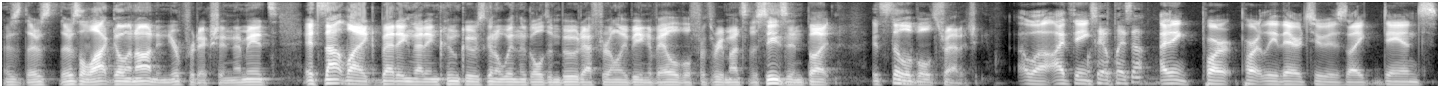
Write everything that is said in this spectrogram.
there's there's there's a lot going on in your prediction. I mean, it's it's not like betting that Nkunku is going to win the Golden Boot after only being available for three months of the season, but it's still a bold strategy. Well, I think See how it plays out. I think part partly there too is like Dan's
